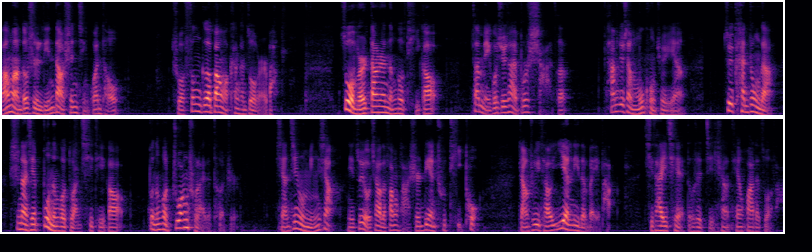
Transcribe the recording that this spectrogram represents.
往往都是临到申请关头，说：“峰哥，帮我看看作文吧。”作文当然能够提高，但美国学校也不是傻子，他们就像母孔雀一样，最看重的是那些不能够短期提高、不能够装出来的特质。想进入名校，你最有效的方法是练出体魄，长出一条艳丽的尾巴，其他一切都是锦上添花的做法。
